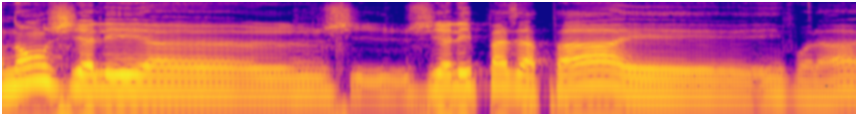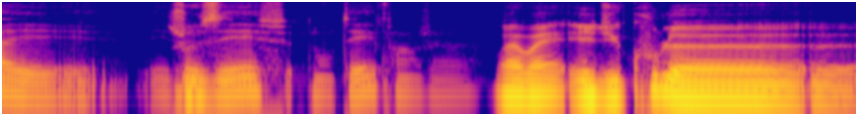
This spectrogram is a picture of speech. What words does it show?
non, j'y allais, euh, j'y allais pas à pas et, et voilà, et, et j'osais monter. je- Ouais, ouais. Et du coup, le... euh,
